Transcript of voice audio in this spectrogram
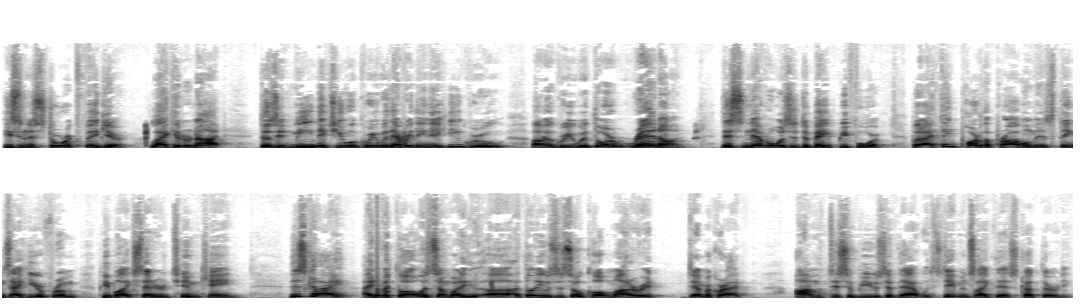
He's an historic figure, like it or not. Does it mean that you agree with everything that he grew, uh, agree with or ran on? This never was a debate before. But I think part of the problem is things I hear from people like Senator Tim Kaine. This guy, I never thought was somebody, uh, I thought he was a so called moderate Democrat. I'm disabused of that with statements like this. Cut 30.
